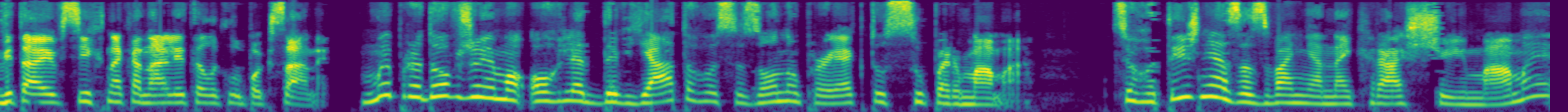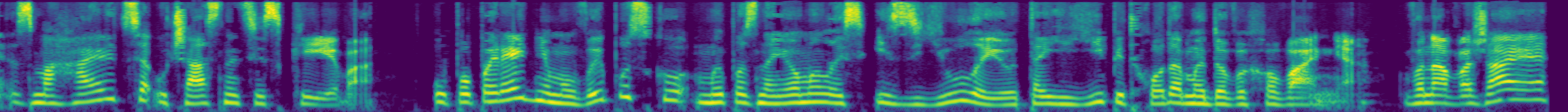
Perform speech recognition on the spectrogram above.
Вітаю всіх на каналі Телеклуб Оксани. Ми продовжуємо огляд дев'ятого сезону проєкту Супермама. Цього тижня за звання найкращої мами змагаються учасниці з Києва. У попередньому випуску ми познайомились із Юлею та її підходами до виховання. Вона вважає,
